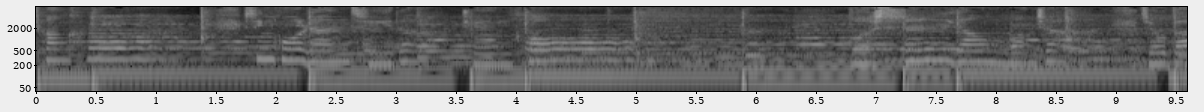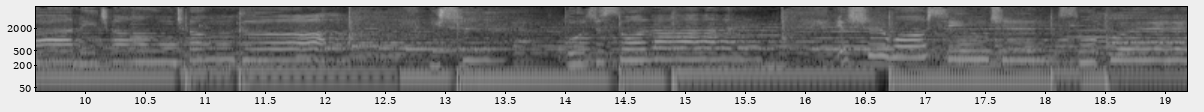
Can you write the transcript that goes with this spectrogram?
长河，星火燃起的天空。我是仰望着，就把你唱成歌。你是我之所来，也是我心之所归。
